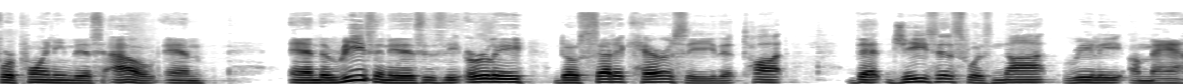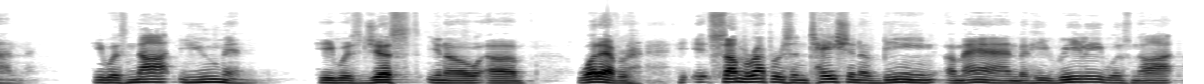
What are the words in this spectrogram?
for pointing this out, and and the reason is is the early docetic heresy that taught that Jesus was not really a man. He was not human. He was just, you know, uh, whatever, some representation of being a man, but he really was not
